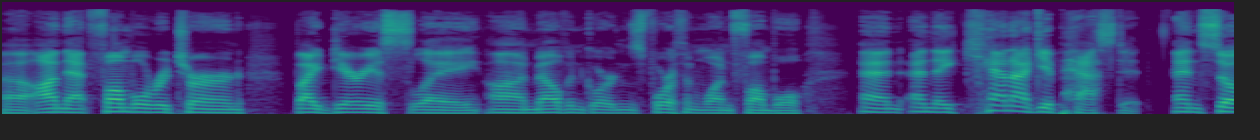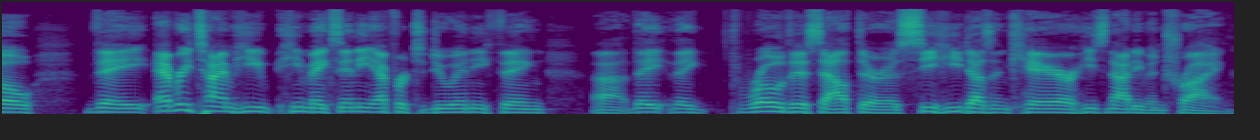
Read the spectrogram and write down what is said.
uh, on that fumble return by Darius Slay on Melvin Gordon's fourth and one fumble, and and they cannot get past it. And so they every time he he makes any effort to do anything, uh, they they throw this out there as see he doesn't care, he's not even trying.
